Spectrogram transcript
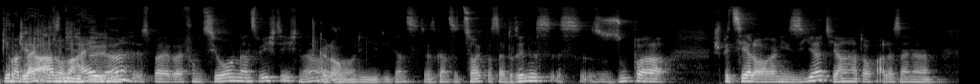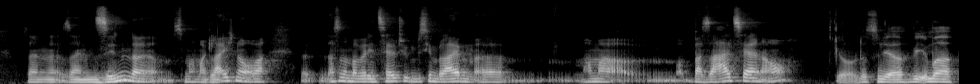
Gehen wir gleich noch ein, ne? ist bei, bei Funktionen ganz wichtig. Ne? Genau. Also die, die ganze, das ganze Zeug, was da drin ist, ist super speziell organisiert, ja, hat auch alles seine, seine, seinen Sinn, da- das machen wir gleich noch, aber äh, lassen wir mal bei den Zelltypen ein bisschen bleiben. Haben wir äh, Basalzellen auch? Ja, das sind ja wie immer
